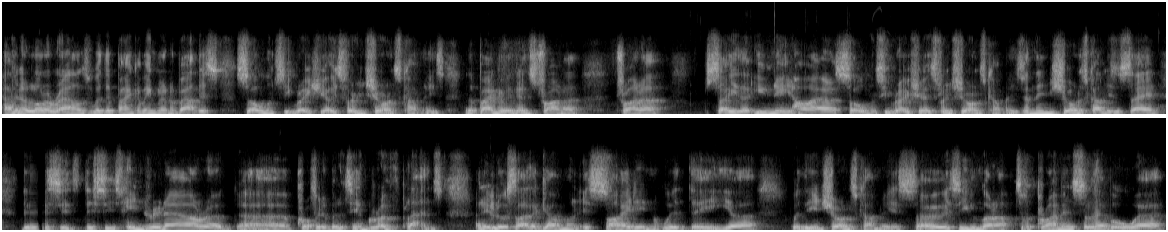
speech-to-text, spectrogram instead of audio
having a lot of rows with the Bank of England about this solvency ratios for insurance companies. The Bank of England's trying to trying to say that you need higher solvency ratios for insurance companies, and the insurance companies are saying this is this is hindering our uh, uh, profitability and growth plans. And it looks like the government is siding with the uh, with the insurance companies. So it's even gone up to the prime minister level where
